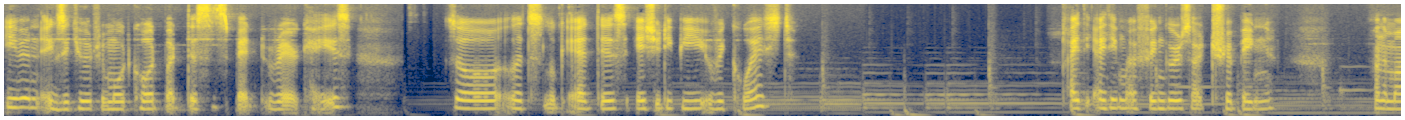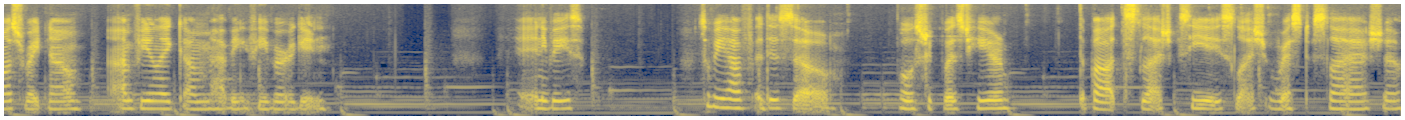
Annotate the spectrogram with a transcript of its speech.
even execute remote code, but this is a bit rare case. So let's look at this HTTP request. I, th I think my fingers are tripping on the mouse right now. I'm feeling like I'm having fever again. Anyways, So we have this uh, post request here, the path slash ca slash rest slash uh,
